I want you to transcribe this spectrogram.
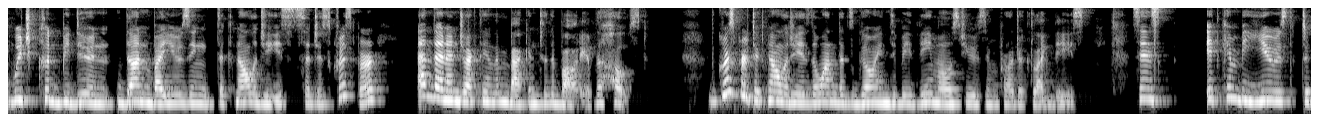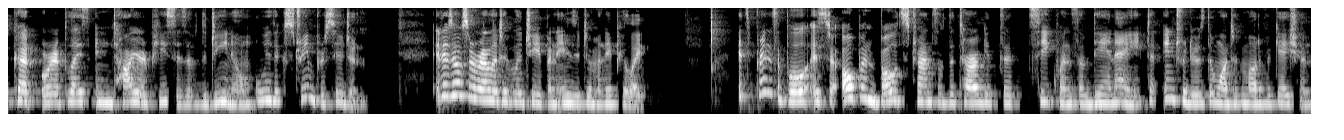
which could be done, done by using technologies such as CRISPR, and then injecting them back into the body of the host. The CRISPR technology is the one that's going to be the most used in projects like these, since it can be used to cut or replace entire pieces of the genome with extreme precision. It is also relatively cheap and easy to manipulate. Its principle is to open both strands of the targeted sequence of DNA to introduce the wanted modification.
